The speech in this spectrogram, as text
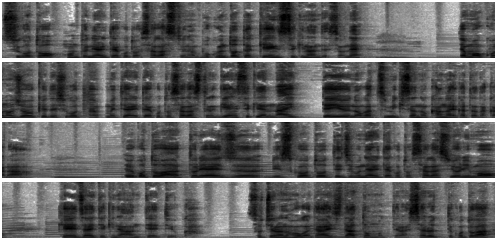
仕事本当にやりたいことを探すというのは僕にとっては現実的なんですよね。うん、でもこの状況で仕事を辞めてやりたいことを探すというのは現実的ではないっていうのが積木さんの考え方だから。うん、ということはとりあえずリスクを取って自分のやりたいことを探すよりも経済的な安定というかそちらの方が大事だと思ってらっしゃるってことが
